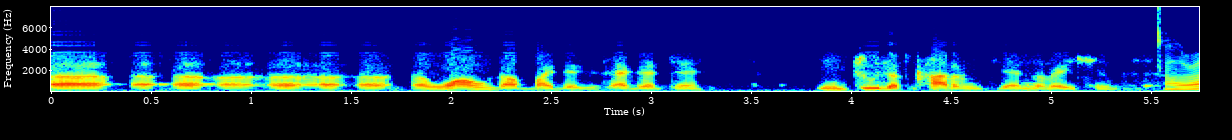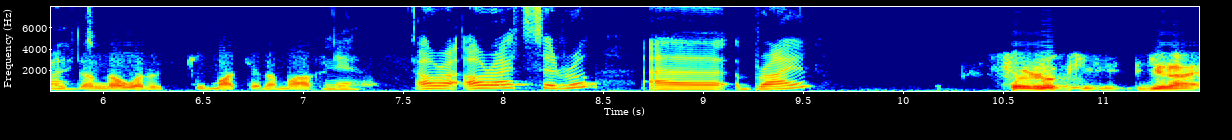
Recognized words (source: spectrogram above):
uh, uh, uh, wound up by the executive into the current generation. All right. I don't know whether it's too much and I'm asking. Yeah. All right, all right, Cyril. Uh, Bryan? So, look, you know,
